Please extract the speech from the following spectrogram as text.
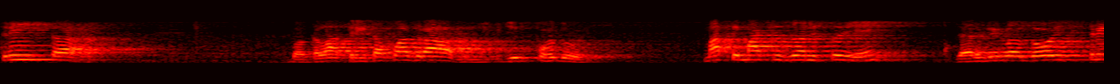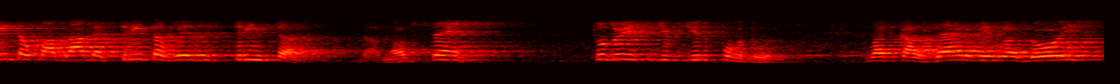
30 Bota lá 30 ao quadrado, dividido por 2. Matematizando isso aí, hein? 0,2, 30 ao quadrado é 30 vezes 30, dá 900. Tudo isso dividido por 2. Vai ficar 0,2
